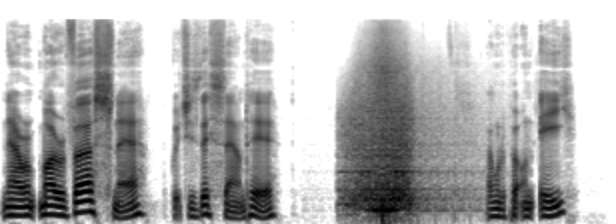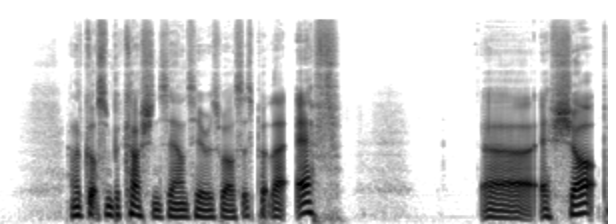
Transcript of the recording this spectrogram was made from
Now, my reverse snare, which is this sound here, I'm going to put on E, and I've got some percussion sounds here as well. So let's put that F, uh, F sharp,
